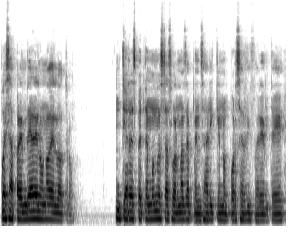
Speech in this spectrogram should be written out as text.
pues aprender el uno del otro, y que respetemos nuestras formas de pensar y que no por ser diferente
